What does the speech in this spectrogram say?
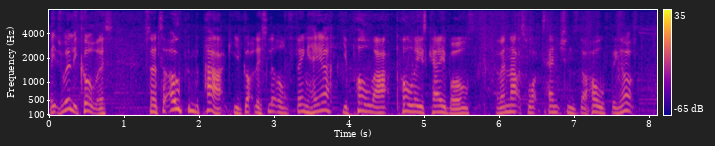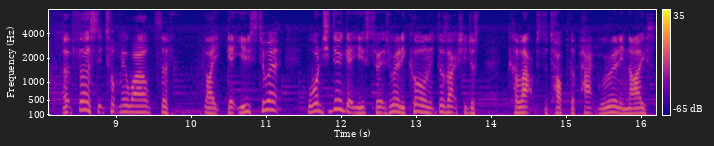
It's really cool this. So to open the pack, you've got this little thing here. You pull that, pull these cables, and then that's what tensions the whole thing up. At first it took me a while to like get used to it, but once you do get used to it, it's really cool and it does actually just collapse the top of the pack really nice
